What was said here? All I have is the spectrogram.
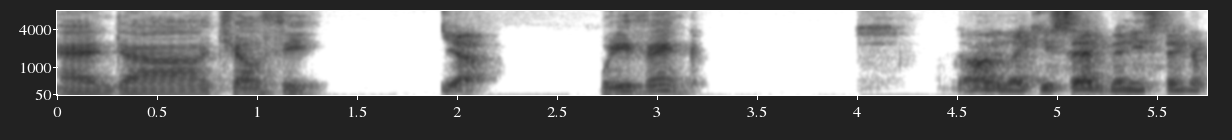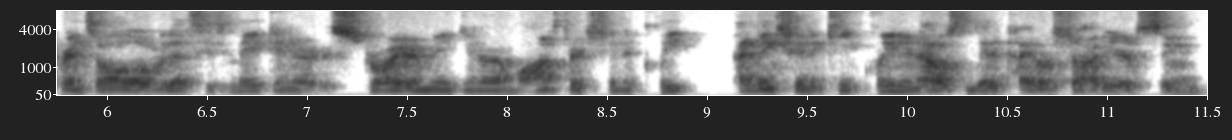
and uh Chelsea. Yeah. What do you think? Oh, like you said, Vinny's fingerprints all over this. He's making her a destroyer, making her a monster. She's gonna clean. I think she's gonna keep cleaning house and get a title shot here soon.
